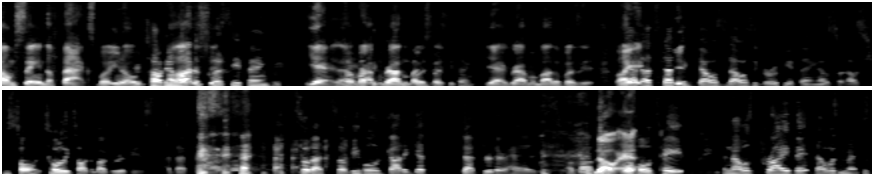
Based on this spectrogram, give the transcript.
I'm saying the facts, but you know, You're talking a about lot the of shit- pussy thing. Yeah, like, grab him grab by him by the the pussy. thing. Yeah, grab him by the pussy. Like, yeah, that's that's it- a, that was that was a groupie thing. That was, that was he was totally, totally talking about groupies at that point. so that so people got to get that through their heads about No, the, the and- whole tape, and that was private. That wasn't meant to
